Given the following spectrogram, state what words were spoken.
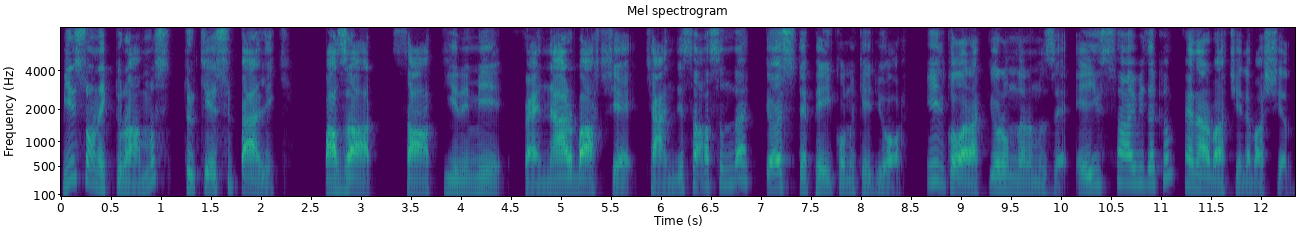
Bir sonraki durağımız Türkiye Süper Lig. Pazar saat 20 Fenerbahçe kendi sahasında Göztepe'yi konuk ediyor. İlk olarak yorumlarımızı ev sahibi takım Fenerbahçe ile başlayalım.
